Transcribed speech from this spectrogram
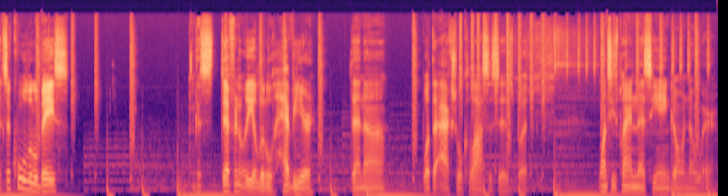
It's a cool little base. It's definitely a little heavier than uh, what the actual Colossus is, but once he's playing this, he ain't going nowhere.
